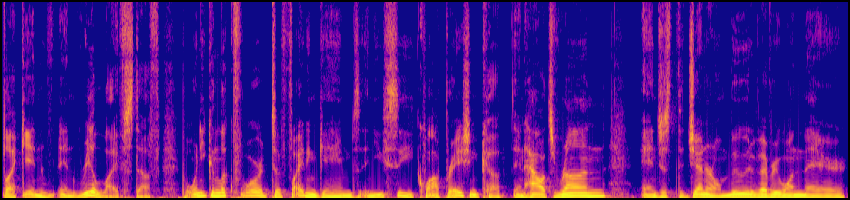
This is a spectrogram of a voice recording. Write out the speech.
like in in real life stuff. But when you can look forward to fighting games and you see Cooperation Cup and how it's run and just the general mood of everyone there,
